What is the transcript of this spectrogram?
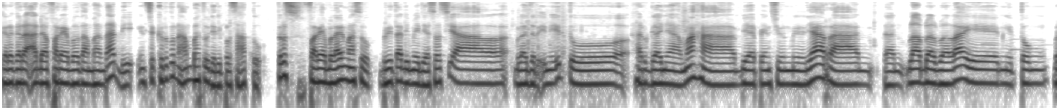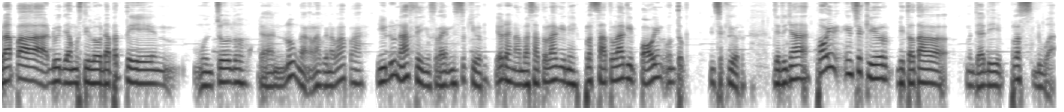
Gara-gara ada variabel tambahan tadi, insecure tuh nambah tuh jadi plus satu. Terus variabel lain masuk, berita di media sosial, belajar ini itu, harganya mahal, biaya pensiun miliaran, dan bla bla bla lain, ngitung berapa duit yang mesti lo dapetin, muncul tuh dan lu nggak ngelakuin apa-apa. You do nothing selain insecure. Ya udah nambah satu lagi nih plus satu lagi poin untuk insecure. Jadinya poin insecure di total menjadi plus dua.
